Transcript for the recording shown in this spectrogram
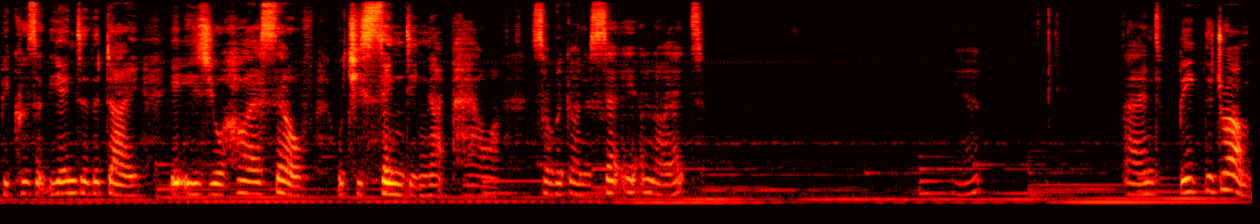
because at the end of the day, it is your higher self which is sending that power. So we're going to set it alight. And beat the drum.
